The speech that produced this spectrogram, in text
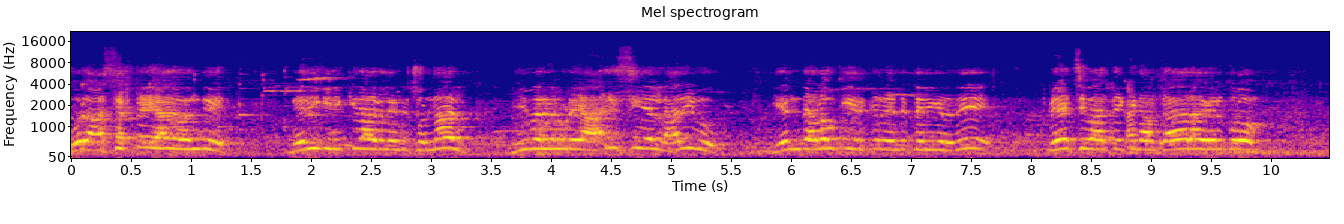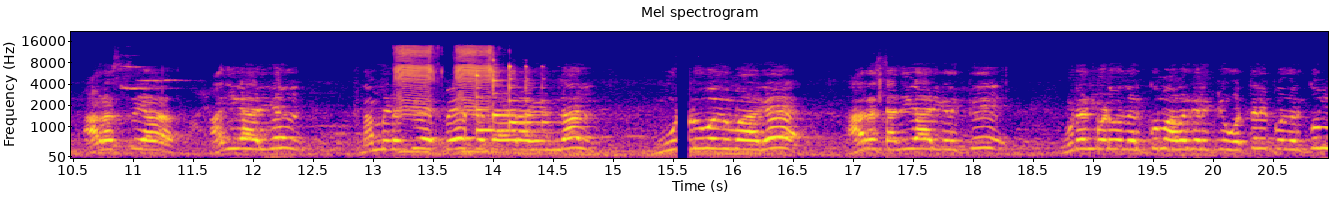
ஒரு அசட்டையாக வந்து நெருங்கி நிற்கிறார்கள் என்று சொன்னால் இவர்களுடைய அரசியல் அறிவு எந்த அளவுக்கு இருக்கிறது என்று தெரிகிறது? பேச்சுவார்த்தைக்கு நாம் தயாராக இருக்கிறோம். அரசு அதிகாரிகள் நம்மிடத்தில் பேச தயாராக இருந்தால் முழுவதுமாக அரசு அதிகாரிகளுக்கு உடன்படுவதற்கும் அவர்களுக்கு ஒத்துழைப்பதற்கும்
